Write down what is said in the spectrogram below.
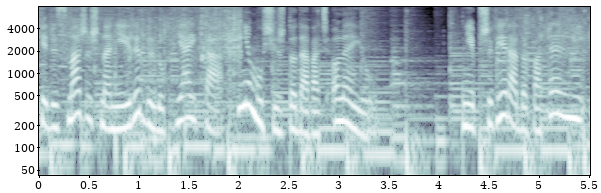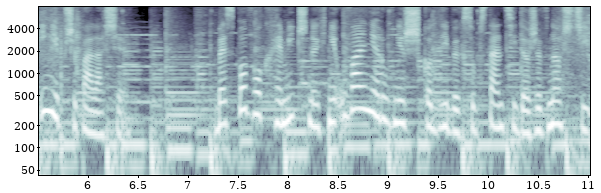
Kiedy smażysz na niej ryby lub jajka, nie musisz dodawać oleju. Nie przywiera do patelni i nie przypala się. Bez powłok chemicznych nie uwalnia również szkodliwych substancji do żywności,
